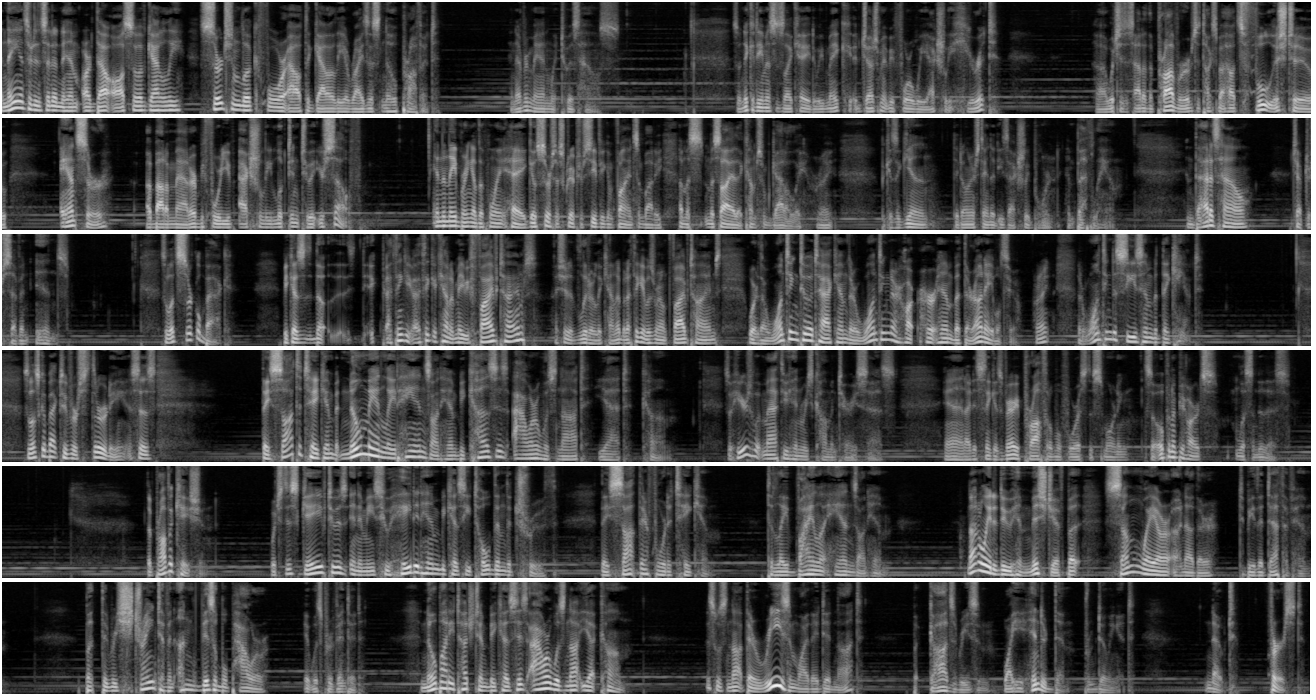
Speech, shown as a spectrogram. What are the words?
And they answered and said unto him, Art thou also of Galilee? Search and look, for out the Galilee ariseth no prophet and every man went to his house. So Nicodemus is like, hey, do we make a judgment before we actually hear it? Uh, which is out of the Proverbs. It talks about how it's foolish to answer about a matter before you've actually looked into it yourself. And then they bring up the point hey, go search the scripture, see if you can find somebody, a Messiah that comes from Galilee, right? Because again, they don't understand that he's actually born in Bethlehem. And that is how chapter 7 ends. So let's circle back because the I think I think it counted maybe 5 times. I should have literally counted, but I think it was around 5 times where they're wanting to attack him, they're wanting to hurt him, but they're unable to, right? They're wanting to seize him, but they can't. So let's go back to verse 30. It says, they sought to take him, but no man laid hands on him because his hour was not yet come. So here's what Matthew Henry's commentary says. And I just think it's very profitable for us this morning. So open up your hearts, listen to this. The provocation which this gave to his enemies who hated him because he told them the truth, they sought therefore to take him, to lay violent hands on him not only to do him mischief, but some way or another, to be the death of him. But the restraint of an invisible power, it was prevented. Nobody touched him because his hour was not yet come. This was not their reason why they did not, but God's reason why he hindered them from doing it. Note, first,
